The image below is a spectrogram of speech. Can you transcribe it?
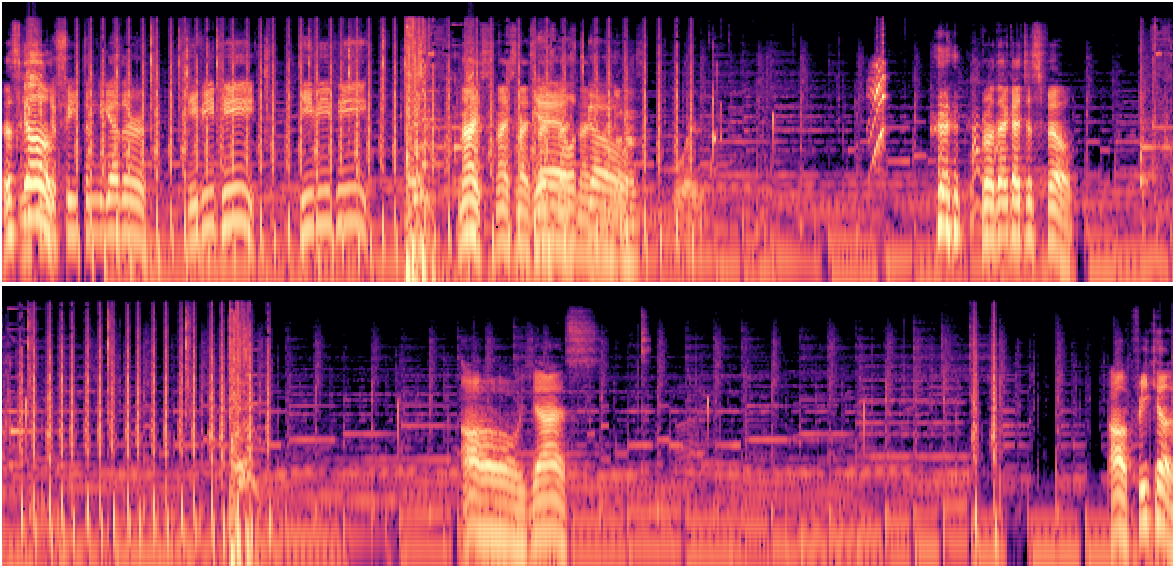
Let's We can go. defeat them together. PvP. PvP. Nice. Nice. Nice. Yeah, nice. let's nice, go. nice, Go work. nice. Bro, that guy just fell. Oh yes. Oh, free kill.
